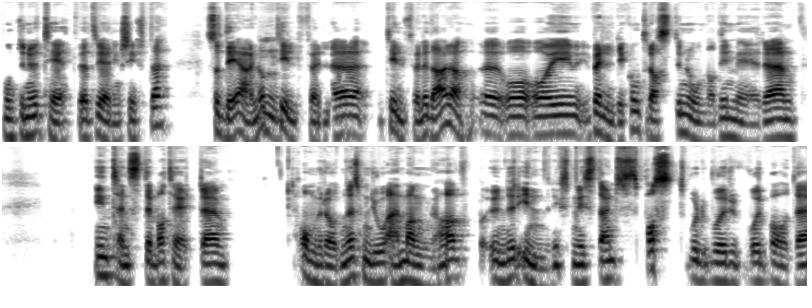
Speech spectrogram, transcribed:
kontinuitet ved et regjeringsskifte. Så det er nok mm. tilfellet tilfelle der. Ja. Eh, og, og, i veldig kontrast til noen av de mer eh, intenst debatterte områdene, som jo er mange av under innenriksministerens post, hvor, hvor, hvor, både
